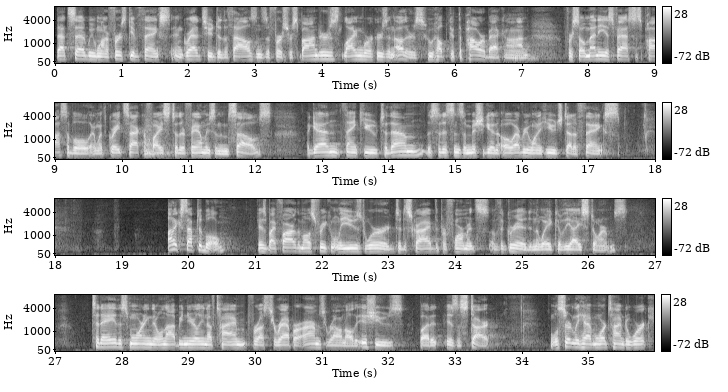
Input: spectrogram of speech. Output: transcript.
That said, we want to first give thanks and gratitude to the thousands of first responders, line workers, and others who helped get the power back on for so many as fast as possible and with great sacrifice to their families and themselves. Again, thank you to them. The citizens of Michigan owe everyone a huge debt of thanks. Unacceptable is by far the most frequently used word to describe the performance of the grid in the wake of the ice storms. Today, this morning, there will not be nearly enough time for us to wrap our arms around all the issues, but it is a start. We'll certainly have more time to work,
